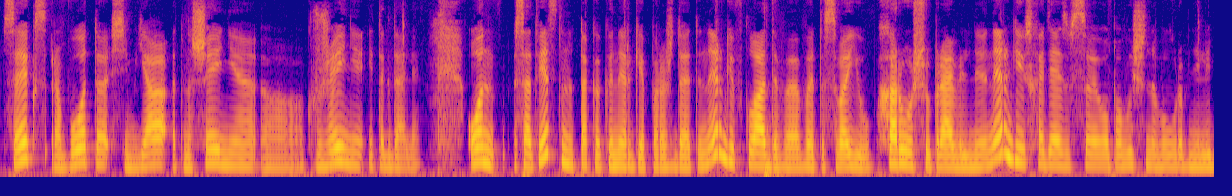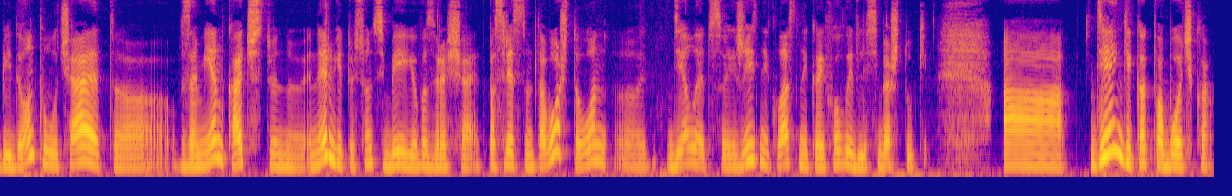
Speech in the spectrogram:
Секс, работа, семья, отношения, э, окружение и так далее. Он, соответственно, так как энергия порождает энергию, вкладывая в это свою хорошую, правильную энергию, исходя из своего повышенного уровня либидо, он получает э, взамен качественную энергию, то есть он себе ее возвращает посредством того, что он делает в своей жизни классные, кайфовые для себя штуки. А деньги как побочка,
